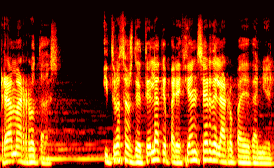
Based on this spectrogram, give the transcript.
ramas rotas, y trozos de tela que parecían ser de la ropa de Daniel.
